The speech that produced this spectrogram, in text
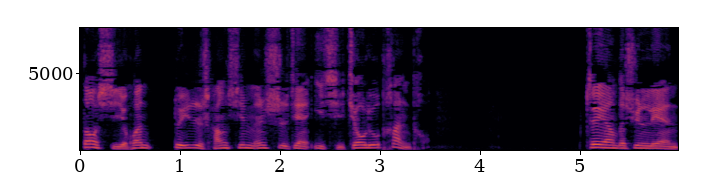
倒喜欢对日常新闻事件一起交流探讨。这样的训练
